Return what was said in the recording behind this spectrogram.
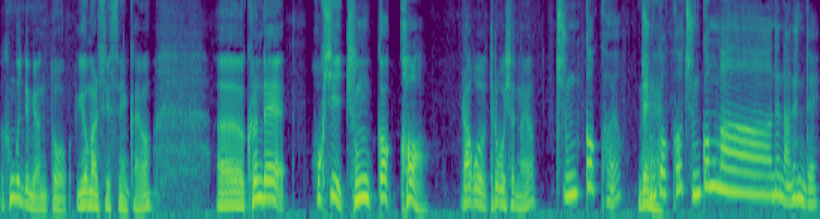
흥분되면 또 위험할 수 있으니까요. 어, 그런데 혹시 중꺾커라고 들어보셨나요? 중꺾커요? 네. 중꺾어? 중꺾마는 아는데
